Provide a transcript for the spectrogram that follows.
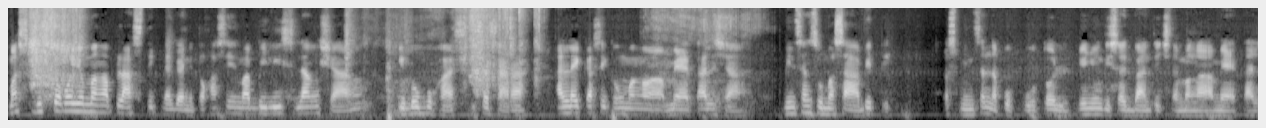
Mas gusto ko yung mga plastic na ganito kasi mabilis lang siyang ibubukas sa sara. Unlike kasi kung mga metal siya, minsan sumasabit eh. Tapos minsan napuputol. Yun yung disadvantage ng mga metal.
